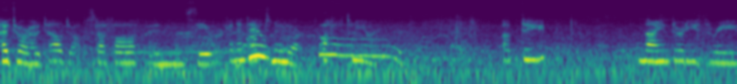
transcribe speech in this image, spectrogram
head to our hotel, drop stuff off, and see what we're gonna do. Off to New York. Off to New York. Update 9:33.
